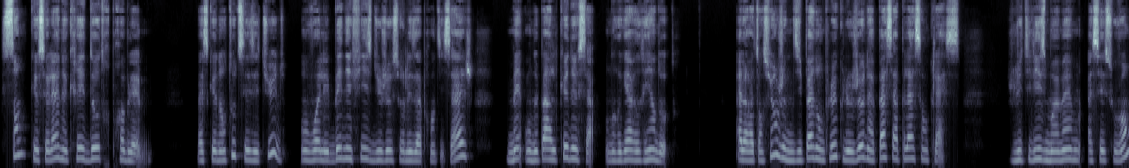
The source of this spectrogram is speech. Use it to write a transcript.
sans que cela ne crée d'autres problèmes. Parce que dans toutes ces études, on voit les bénéfices du jeu sur les apprentissages, mais on ne parle que de ça, on ne regarde rien d'autre. Alors attention, je ne dis pas non plus que le jeu n'a pas sa place en classe. Je l'utilise moi-même assez souvent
